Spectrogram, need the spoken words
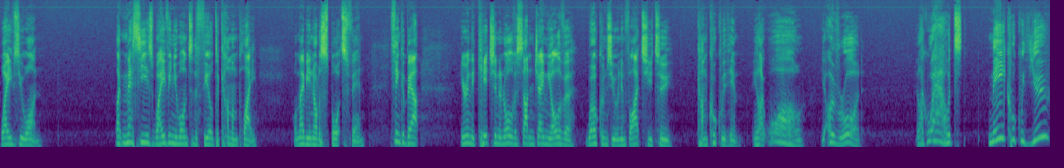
waves you on. Like Messi is waving you onto the field to come and play. Or maybe you're not a sports fan. Think about you're in the kitchen and all of a sudden Jamie Oliver welcomes you and invites you to come cook with him. And you're like, whoa, you're overawed. You're like, wow, it's me cook with you?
